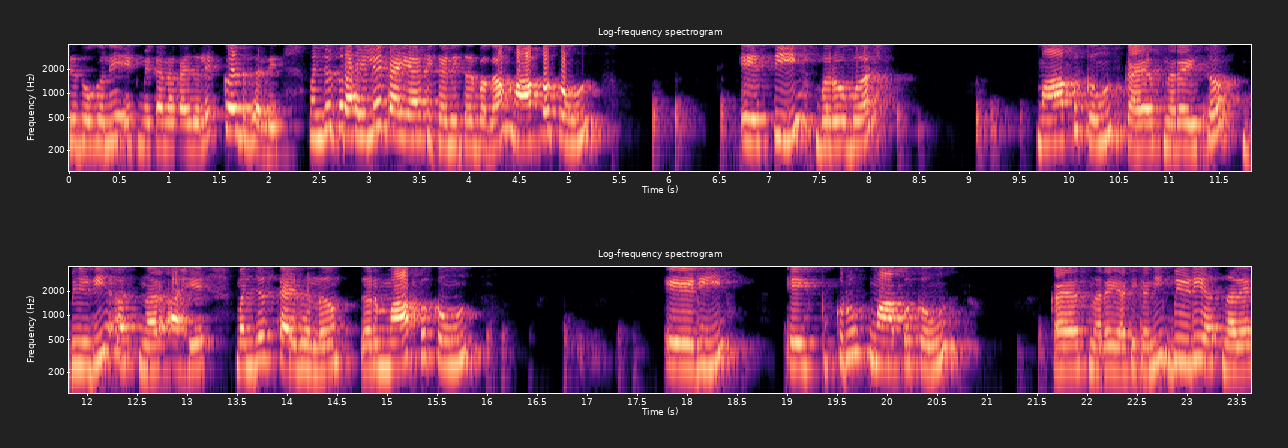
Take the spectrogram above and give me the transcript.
ते दोघांनी एकमेकांना काय झाले? कट झाले. म्हणजेच राहिले काय या ठिकाणी? तर बघा माप कंस एसी बरोबर माप कंस काय असणार आहे इथं? बीडी असणार आहे. म्हणजेच काय झालं? तर माप कंस एडी एकरूप माप कंस काय असणार आहे? या ठिकाणी बीडी असणार आहे.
